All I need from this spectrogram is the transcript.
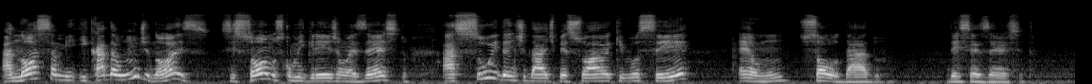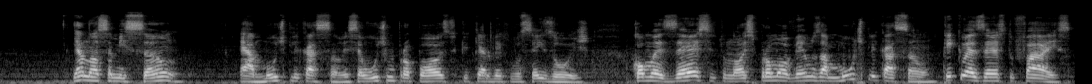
A nossa e cada um de nós, se somos como igreja um exército, a sua identidade pessoal é que você é um soldado desse exército. E a nossa missão é a multiplicação. Esse é o último propósito que quero ver com vocês hoje. Como exército, nós promovemos a multiplicação. O que, que o exército faz?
